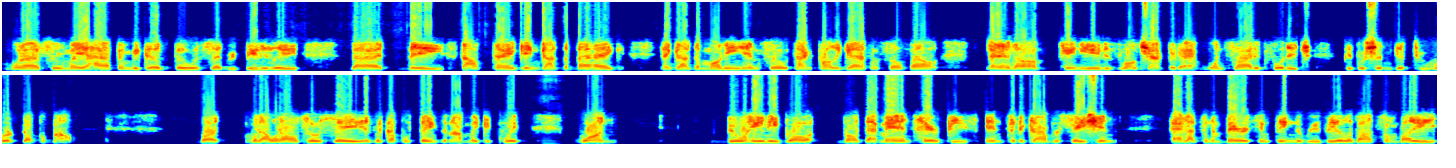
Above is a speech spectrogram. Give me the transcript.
what I assume may have happened because Bill had said repeatedly that they stopped Tank and got the bag and got the money, and so Tank probably gassed himself out, and uh, Haney ate his lunch after that. One-sided footage, people shouldn't get too worked up about. But what I would also say is a couple things, and I'll make it quick. One, Bill Haney brought brought that man's hairpiece into the conversation, and that's an embarrassing thing to reveal about somebody.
